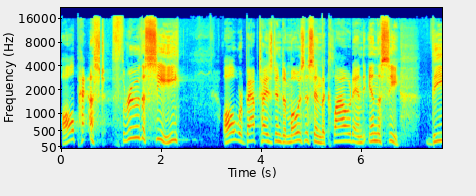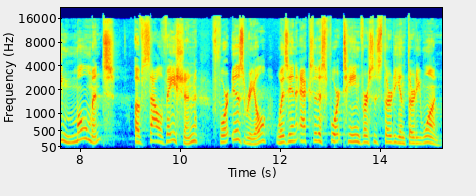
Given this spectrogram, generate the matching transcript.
all passed through the sea, all were baptized into Moses in the cloud and in the sea. The moment of salvation for Israel was in Exodus 14, verses 30 and 31.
